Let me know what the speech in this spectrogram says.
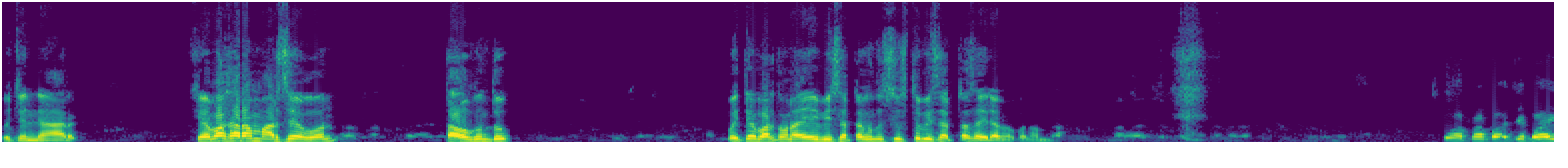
বুঝছেন? আর সেবা খারাপ মারছে এখন তাও কিন্তু হইতে পারতো না এই বিচারটা কিন্তু সুস্থ বিচারটা চাইলাম এখন আমরা। তো আপনার যে ভাই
